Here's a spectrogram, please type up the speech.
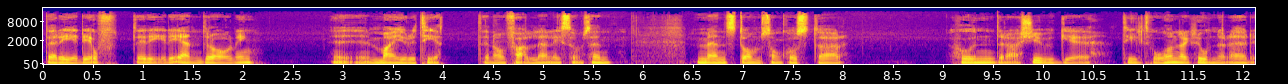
Där är det ofta är det en dragning i majoriteten av fallen liksom. Sen, de som kostar 120 till 200 kronor är,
